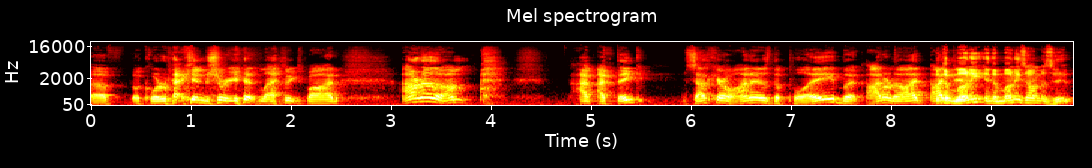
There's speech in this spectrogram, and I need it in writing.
a, a quarterback injury at last week's pod. I don't know though. I'm I, I think South Carolina is the play, but I don't know. I, I the did- money and the money's on Mizzou.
